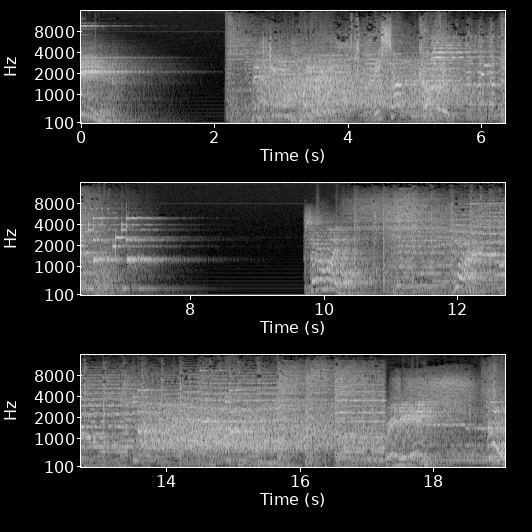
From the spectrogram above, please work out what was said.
This game's winner is... Mission complete! Survival! Mark! Ready? Go!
